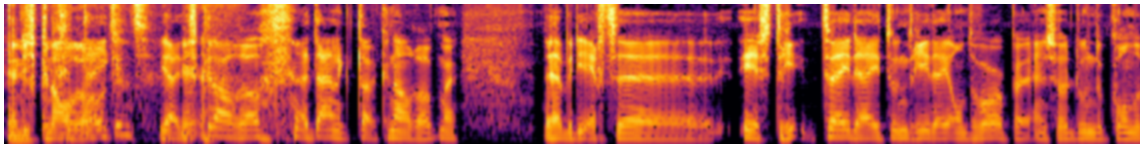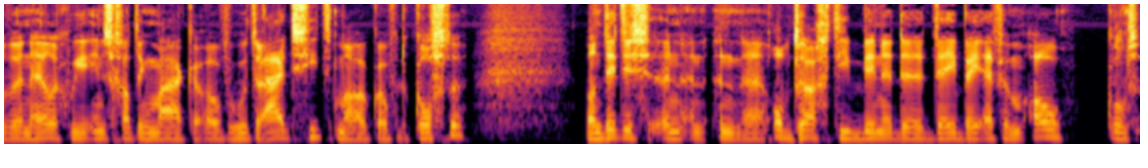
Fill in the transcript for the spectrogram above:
Ja, die is knalrood. getekend. Ja, die is knalrood. Uiteindelijk knalrood, maar we hebben die echt eh, eerst drie- 2D, toen 3D ontworpen. En zodoende konden we een hele goede inschatting maken over hoe het eruit ziet, maar ook over de kosten. Want dit is een, een, een eh, opdracht die binnen de DBFMO cons-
